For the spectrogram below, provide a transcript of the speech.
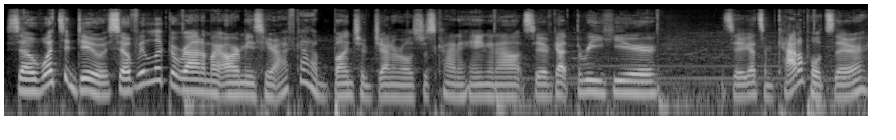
so what to do? So if we look around at my armies here, I've got a bunch of generals just kind of hanging out. See, I've got three here. Let's see, I got some catapults there.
